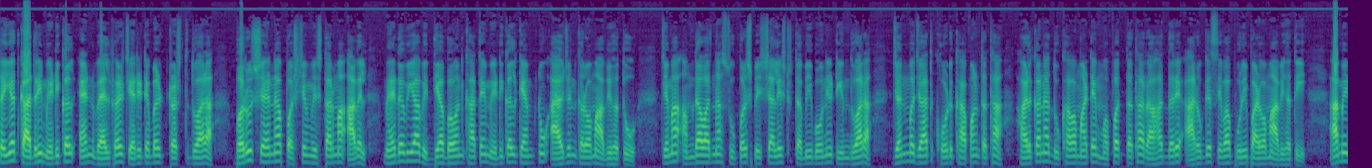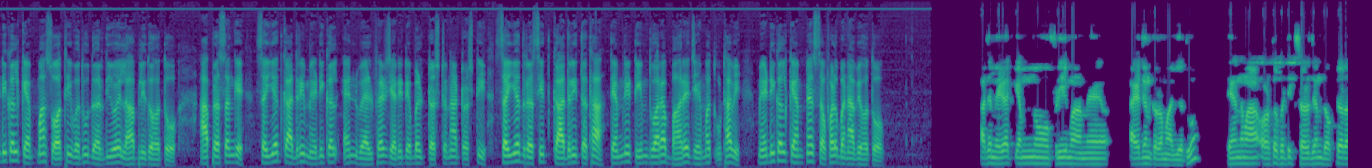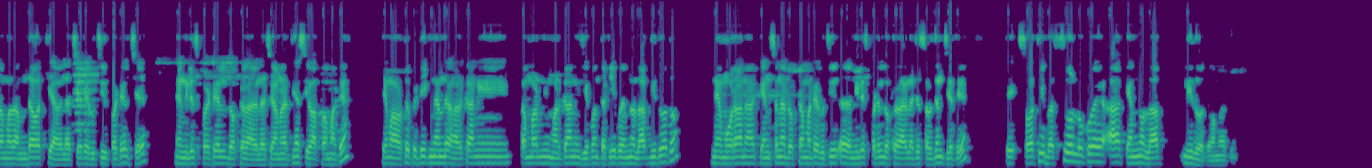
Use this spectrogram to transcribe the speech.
Syed Qadri medical and welfare charitable trust દ્વારા ભરૂચ શહેરના પશ્ચિમ વિસ્તારમાં આવેલ મહેદવિયા વિદ્યાભવન ખાતે મેડિકલ કેમ્પનું આયોજન કરવામાં આવ્યું હતું, જેમાં અમદાવાદના સુપર સ્પેશિયાલિસ્ટ તબીબોની ટીમ દ્વારા જન્મજાત ખોડખાપણ તથા હાડકાના દુખાવા માટે મફત તથા રાહત દરે આરોગ્ય સેવા પૂરી પાડવામાં આવી હતી. આ મેડિકલ કેમ્પમાં સોથી વધુ દર્દીઓએ લાભ લીધો હતો. આ પ્રસંગે Syed Qadri medical and welfare charitable ટ્રસ્ટના ટ્રસ્ટી સૈયદ રશીદ કાદરી તથા તેમની ટીમ દ્વારા ભારે જહેમત ઉઠાવી મેડિકલ કેમ્પને સફળ બનાવ્યો હતો. આજે મેગા કેમ્પનું ફ્રીમાં અમે આયોજન કરવામાં આવ્યું હતું. તેમાં ઓર્થોપેડિક સર્જન ડૉક્ટર અમારા અમદાવાદથી આવેલા છે તે રુચિ પટેલ છે અને નિલેશ પટેલ ડૉક્ટર આવેલા છે. અમારા ત્યાં સેવા આપવા માટે. તેમાં ઓર્થોપેડિકની અંદર હાડકાની, કમરની, મણકાની જે પણ તકલીફો એમનો લાભ લીધો હતો. ને મોરાના કેન્સરના ડૉક્ટર માટે રુચિ નિલેશ પટેલ ડૉક્ટર આવેલા છે સર્જન છે તે તે સોથી બસો લોકોએ આ કેમ્પનો લાભ લીધો હતો અમારાથી.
